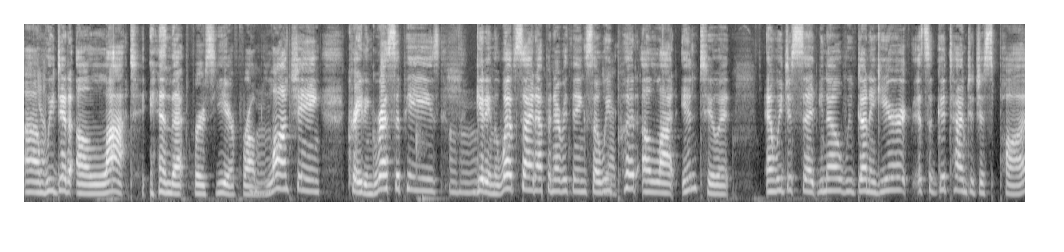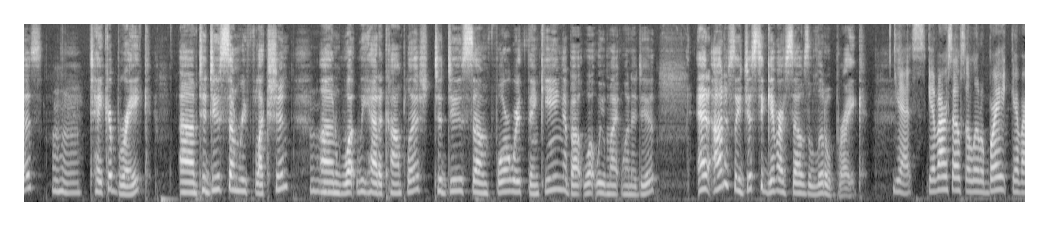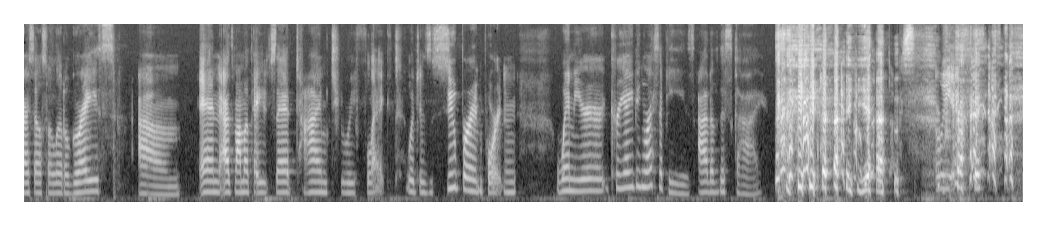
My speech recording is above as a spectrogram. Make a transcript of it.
Um, Yep. We did a lot in that first year from launching, creating recipes, getting the website up and everything. So we Yes. put a lot into it. And we just said, you know, we've done a year. It's a good time to just pause, take a break, um, to do some reflection on what we had accomplished, to do some forward thinking about what we might want to do. And honestly, just to give ourselves a little break. Yes, give ourselves a little break, give ourselves a little grace. Um, and as Mama Page said, time to reflect, which is super important when you're creating recipes out of the sky. yes.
